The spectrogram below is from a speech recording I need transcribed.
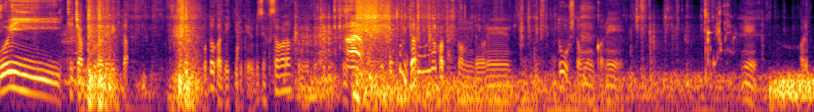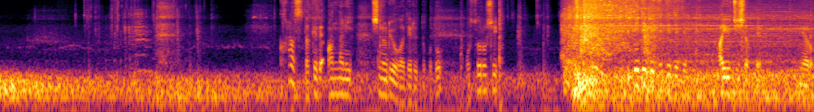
おいケチャップが出てきた。塞ぐことができるけど別に塞がなくてもいいけどここに誰もいなかったんだよね。どうしたもんかね。ねえ。あれ？カラスだけであんなに血の量が出るってこと？恐ろしい。ででででででで相打ちしちゃって。やろう。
